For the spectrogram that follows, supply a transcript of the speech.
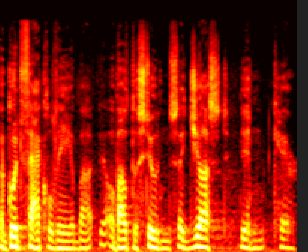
a good faculty, about, about the students. They just didn't care.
